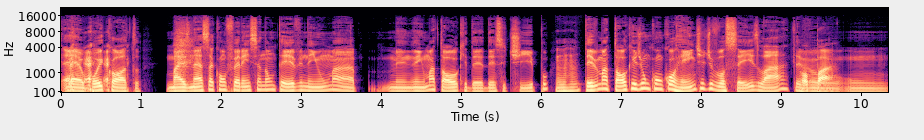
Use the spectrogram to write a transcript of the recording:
é, o boicoto. Mas nessa conferência não teve nenhuma, nenhuma talk de, desse tipo. Uhum. Teve uma talk de um concorrente de vocês lá. Teve Opa. um,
